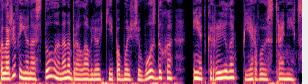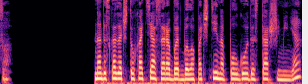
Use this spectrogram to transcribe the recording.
Положив ее на стол, она набрала в легкие побольше воздуха и открыла первую страницу. Надо сказать, что хотя Сара Бет была почти на полгода старше меня,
